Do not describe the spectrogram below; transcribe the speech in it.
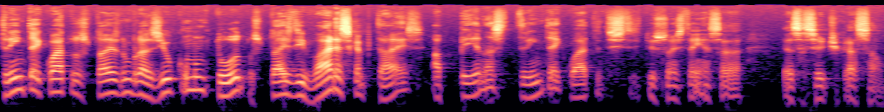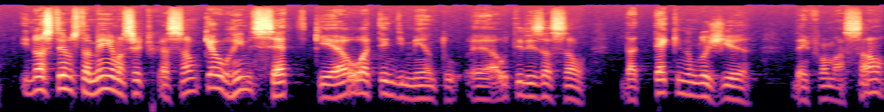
34 hospitais no Brasil como um todo, hospitais de várias capitais, apenas 34 instituições têm essa, essa certificação. E nós temos também uma certificação que é o RIM7, que é o atendimento, é a utilização da tecnologia da informação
